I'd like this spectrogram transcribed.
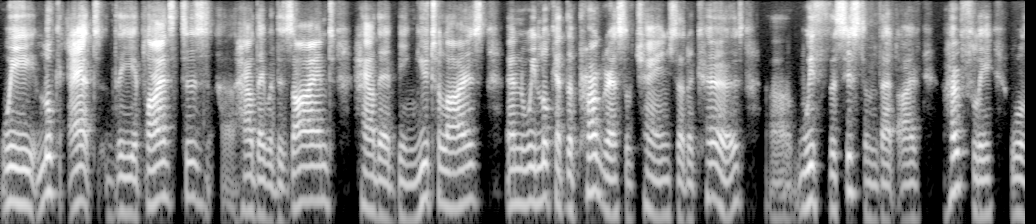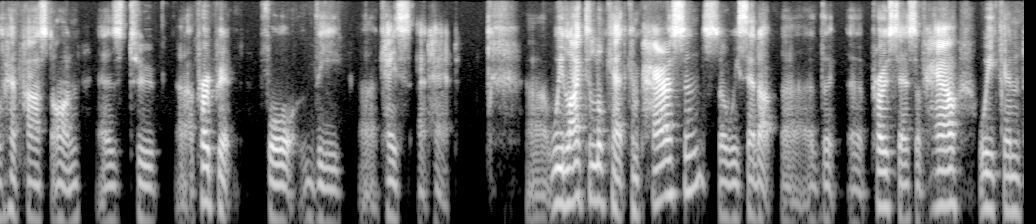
We look at the appliances, uh, how they were designed, how they're being utilized, and we look at the progress of change that occurs uh, with the system that I hopefully will have passed on as to uh, appropriate for the uh, case at hand. Uh, we like to look at comparisons, so we set up uh, the uh, process of how we can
